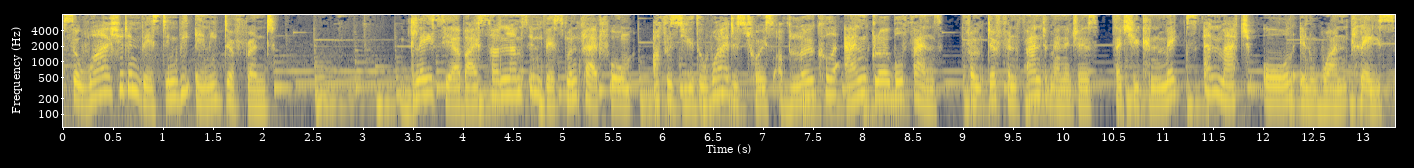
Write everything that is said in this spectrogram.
So why should investing be any different? Glacier by Sanlam's investment platform offers you the widest choice of local and global funds from different fund managers that you can mix and match all in one place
